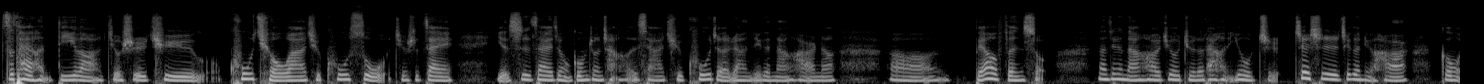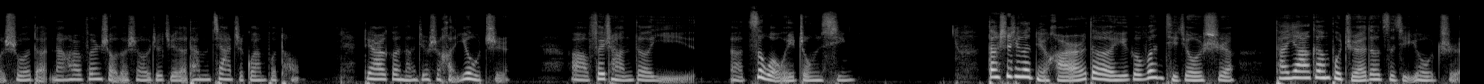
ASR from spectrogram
姿态很低了，就是去哭求啊，去哭诉，就是在也是在这种公众场合下去哭着，让这个男孩呢。呃，不要分手。那这个男孩就觉得他很幼稚，这是这个女孩跟我说的。男孩分手的时候就觉得他们价值观不同。第二个呢，就是很幼稚，啊，非常的以呃自我为中心。但是这个女孩的一个问题就是，她压根不觉得自己幼稚，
